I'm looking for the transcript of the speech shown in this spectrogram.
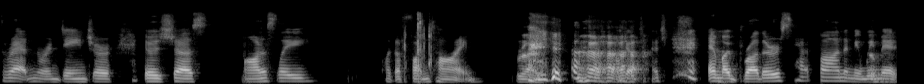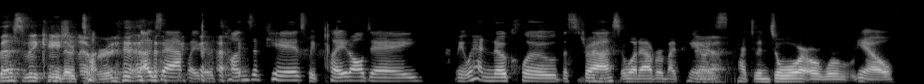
threatened or in danger. It was just honestly like a fun time. Right. and my brothers had fun. I mean, we the made best vacation ever. exactly. There were tons of kids. We played all day. I mean, we had no clue the stress or whatever my parents yeah. had to endure or were, you know,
